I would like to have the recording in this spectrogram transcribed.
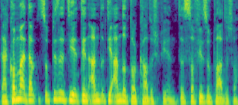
Da kommen wir da so ein bisschen die, den, die Underdog-Karte spielen. Das ist doch viel sympathischer.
